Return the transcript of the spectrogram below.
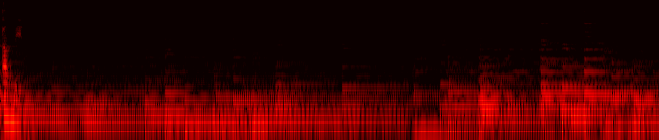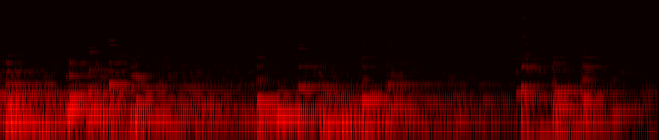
Amén.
